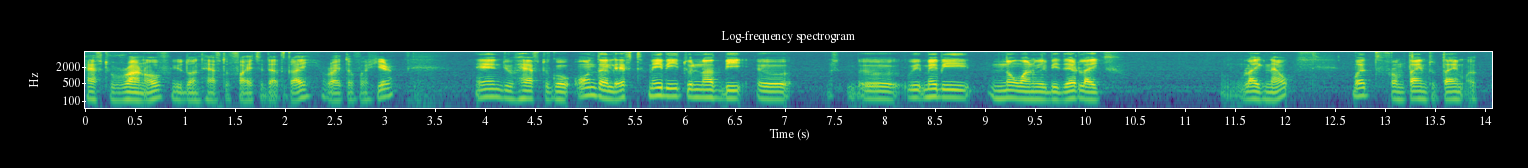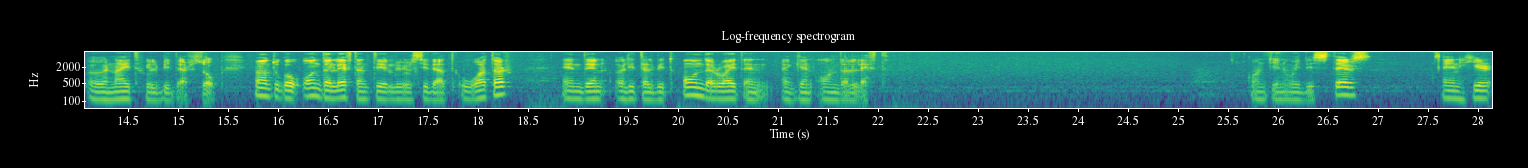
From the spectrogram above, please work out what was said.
have to run off. You don't have to fight that guy right over here. And you have to go on the left. Maybe it will not be uh, uh, maybe no one will be there like like now but from time to time a, a knight will be there. So you want to go on the left until you'll see that water and then a little bit on the right and again on the left. Continue with these stairs and here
